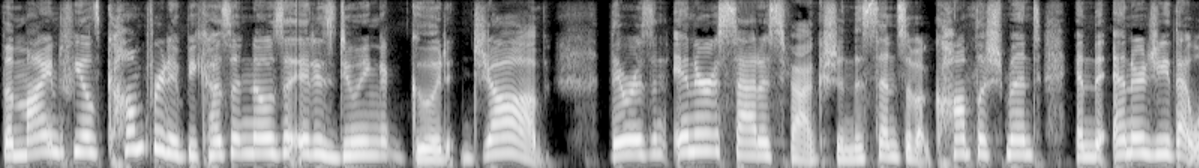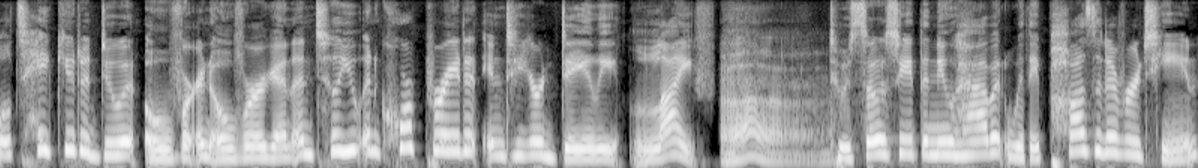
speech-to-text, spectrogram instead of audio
the mind feels comforted because it knows that it is doing a good job. There is an inner satisfaction, the sense of accomplishment, and the energy that will take you to do it over and over again until you incorporate it into your daily life. Ah. To associate the new habit with a positive routine,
